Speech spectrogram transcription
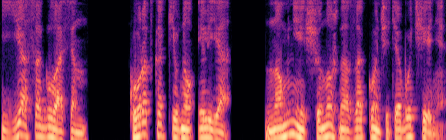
«Я согласен», – коротко кивнул Илья. «Но мне еще нужно закончить обучение».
